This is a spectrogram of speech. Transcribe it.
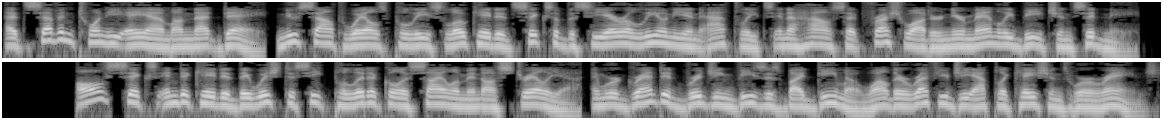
At 7.20 am on that day, New South Wales police located six of the Sierra Leonean athletes in a house at Freshwater near Manly Beach in Sydney. All six indicated they wished to seek political asylum in Australia, and were granted bridging visas by DEMA while their refugee applications were arranged.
